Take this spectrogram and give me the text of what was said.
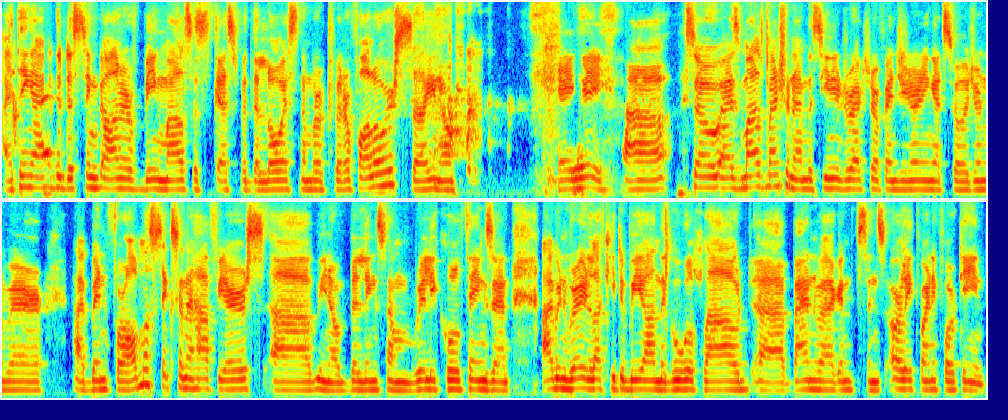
I think I have the distinct honor of being Miles's guest with the lowest number of Twitter followers. So you know. Hey, hey. Uh, so, as Miles mentioned, I'm the senior director of engineering at Sojern, where I've been for almost six and a half years. Uh, you know, building some really cool things, and I've been very lucky to be on the Google Cloud uh, bandwagon since early 2014.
